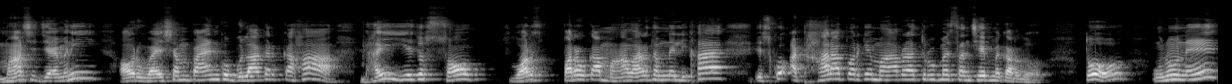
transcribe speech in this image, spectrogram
महर्षि जैमिनी और वैशंपायन को बुलाकर कहा, भाई, ये जो सौ वर्ष पर्व का महाभारत हमने लिखा है, इसको अठारह पर के महाभारत रूप में संक्षेप में कर दो। तो उन्होंने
